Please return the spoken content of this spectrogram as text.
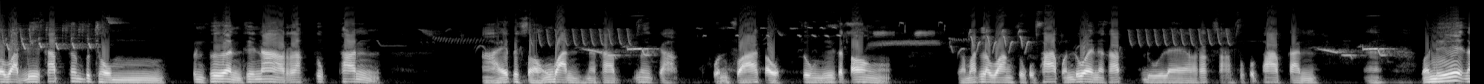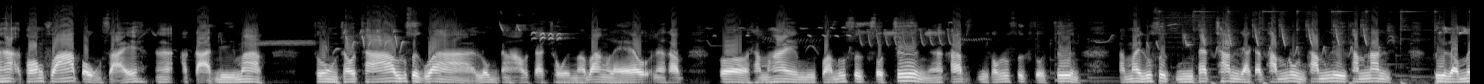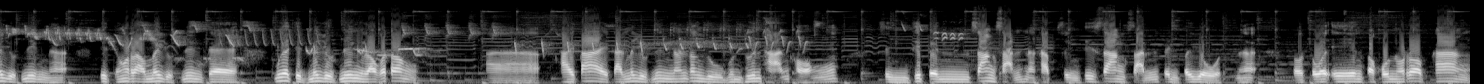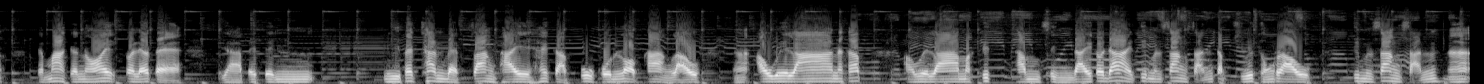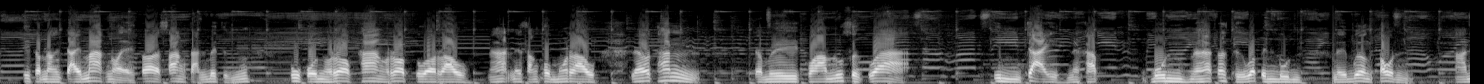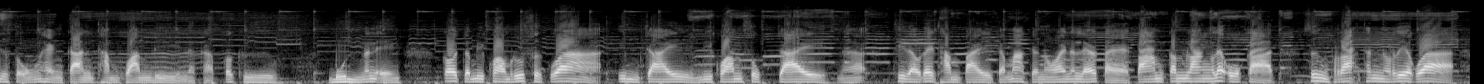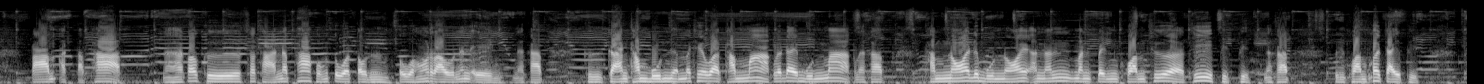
สวัสดีครับท่านผู้ชมเพื่อนๆที่น่ารักทุกท่าน หายไปสองวันนะครับ เนื่องจากฝนฟ้าตกช่วงนี้ก็ต้องระมัดระวังสุขภาพกันด้วยนะครับ ดูแลรักษาสุขภาพกันนะวันนี้นะฮะท้องฟ้าโปร่งใสนะฮะอากาศดีมาก ช่วงเช้าๆรู้สึกว่าลมหนาวจะโชยมาบ้างแล้วนะครับ ก็ทำให้มีความรู้สึกสดชื่นนะครับ มีความรู้สึกสดชื่นทำให้รู้สึกมีแพชชั่น อยากจะทำนู่นทำนี่ทำนั่น คือเราไม่หยุดนิ่งนะฮะจิตของเราไม่หยุดนิ่งแต่เมื่อจิตไม่หยุดนิ่งเราก็ต้องอาภายใต้การไม่หยุดนิ่งนั้นต้องอยู่บนพื้นฐานของสิ่งที่เป็นสร้างสรรค์นะครับ สิ่งที่สร้างสรรค์เป็นประโยชน์นะฮะต่อตัวเองต่อคนรอบข้างจะมากจะน้อยก็แล้วแต่อย่าไปเป็น มีแพชชั่นแบบสร้างภัยให้กับผู้คนรอบข้างเรานะเอาเวลานะครับ เอาเวลามาคิดทำสิ่งใดก็ได้ที่มันสร้างสรรค์กับชีวิตของเรา ที่มันสร้างสรรค์นะฮะที่กำลังใจมากหน่อย ก็สร้างสรรค์ไปถึงผู้คนรอบข้างรอบตัวเรานะฮะในสังคมของเรา แล้วท่านจะมีความรู้สึกว่าอิ่มใจนะครับบุญนะฮะก็ถือว่าเป็นบุญในเบื้องต้นอานิสงส์แห่งการทำความดีนะครับ ก็คือบุญนั่นเอง ก็จะมีความรู้สึกว่าอิ่มใจมีความสุขใจนะฮะที่เราได้ทำไปจะมากจะน้อยนั้นแล้ว แต่ตามกำลังและโอกาส ซึ่งพระท่านเรียกว่าตามอัตภาพนะฮะก็คือสถานภาพของตัวตนตัวของเรานั่นเองนะครับ คือการทำบุญเนี่ยไม่ใช่ว่าทำมากแล้วได้บุญมากนะครับทำน้อยได้บุญน้อย อันนั้นมันเป็นความเชื่อที่ผิดๆนะครับ เป็นความเข้าใจผิด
